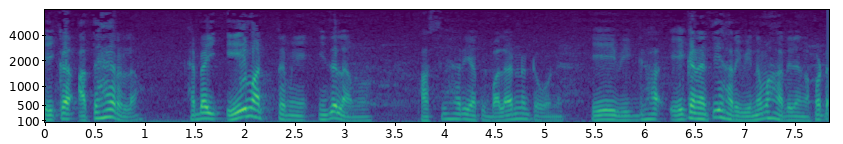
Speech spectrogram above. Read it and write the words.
ඒක අතහැරලා හැබැයි ඒ මට්ටමේ ඉඳලම පස්සේ හරි අපි බලන්නට ඕනේ. ඒ විග්‍රහ ඒක නැති හරි වෙනම හරි දැන් අපට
